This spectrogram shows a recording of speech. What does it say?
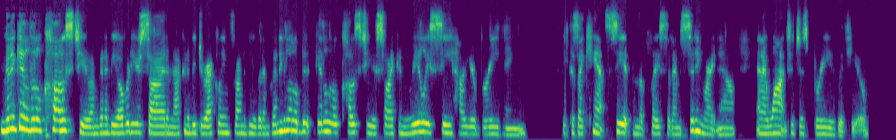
I'm going to get a little close to you. I'm going to be over to your side. I'm not going to be directly in front of you, but I'm going to get a little bit get a little close to you so I can really see how you're breathing because I can't see it from the place that I'm sitting right now and I want to just breathe with you.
